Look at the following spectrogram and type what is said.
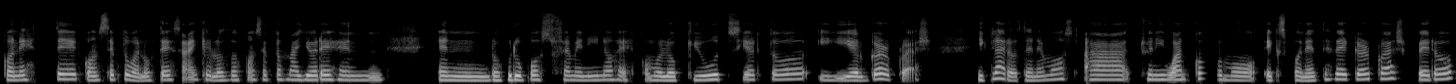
con este concepto, bueno, ustedes saben que los dos conceptos mayores en, en los grupos femeninos es como lo cute, ¿cierto? Y el girl crush. Y claro, tenemos a 21 como exponentes del girl crush, pero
